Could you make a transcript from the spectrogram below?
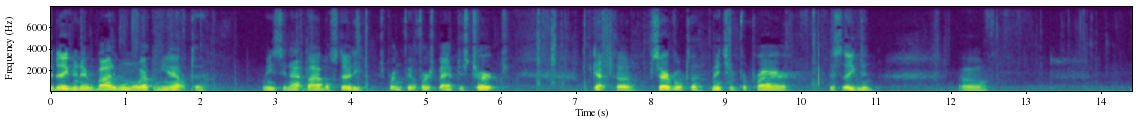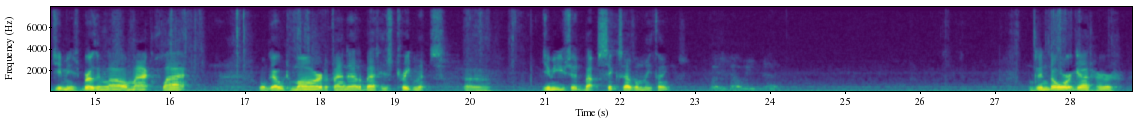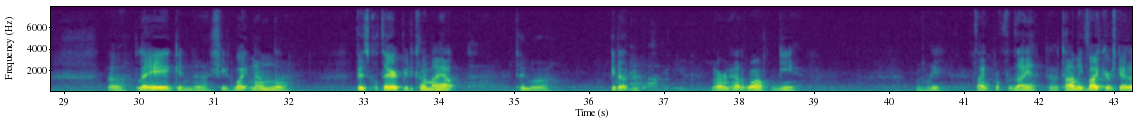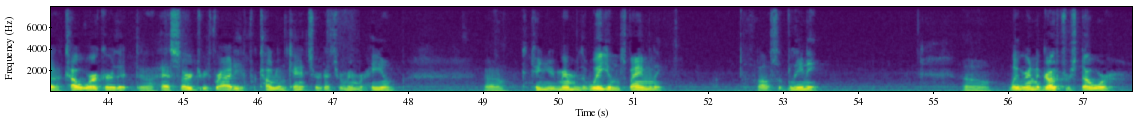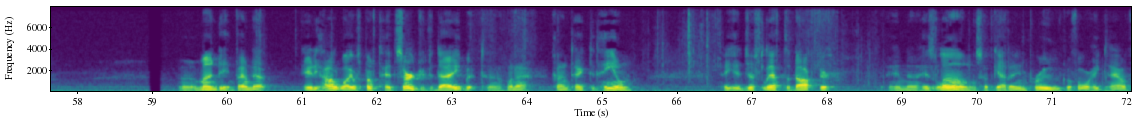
Good evening, everybody. We want to welcome you out to Wednesday night Bible study, Springfield First Baptist Church. Got uh, several to mention for prayer this evening. Uh, Jimmy's brother-in-law, Mike White, will go tomorrow to find out about his treatments. Uh, Jimmy, you said about six of them, he thinks. What he told me that Glendora got her uh, leg, and uh, she's waiting on the physical therapy to come out to uh, get up and learn how to walk again. And we thankful for that. Uh, Tommy Baker's got a co-worker that uh, has surgery Friday for colon cancer. Let's remember him. Uh, continue to remember the Williams family. Loss of Lenny. Uh, we were in the grocery store uh, Monday and found out Eddie Holloway was supposed to have surgery today, but uh, when I contacted him, he had just left the doctor and uh, his lungs have got to improve before he can have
